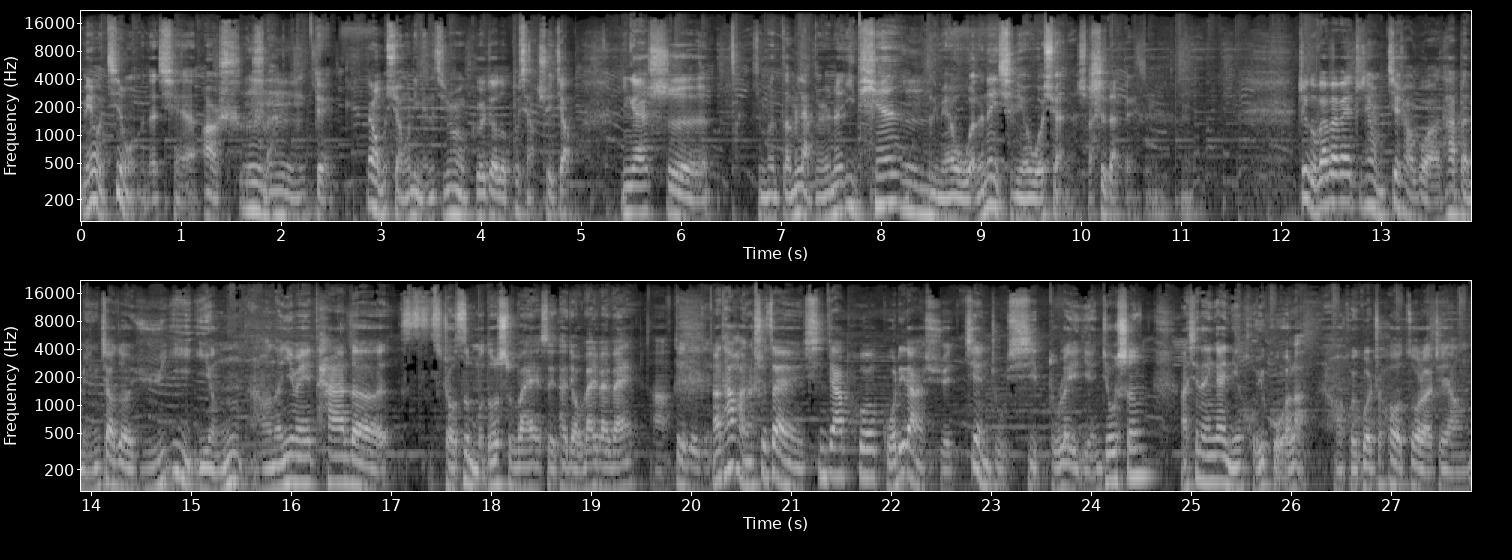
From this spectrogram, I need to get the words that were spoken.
没有进我们的前二十，是吧？嗯，对，但是我们选过里面的其中一首歌叫做《不想睡觉》，应该是什么咱们两个人的一天嗯里面我的那期里面我选的是吧？是的对，嗯嗯。这个 Y Y Y 之前我们介绍过啊，它本名叫做于艺莹，然后呢，因为他的首字母都是 Y，所以它叫 Y Y Y 啊。对对对，然后他好像是在新加坡国立大学建筑系读了研究生啊，现在应该已经回国了。然后回国之后做了这张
